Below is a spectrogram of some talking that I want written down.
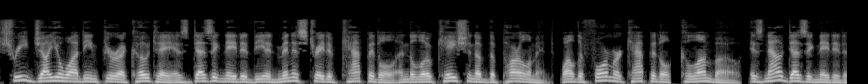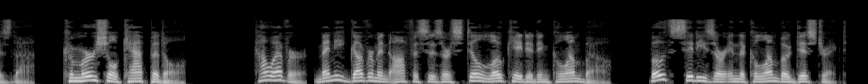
Sri Jayawardenepura Kotte is designated the administrative capital and the location of the parliament, while the former capital, Colombo, is now designated as the «commercial capital». However, many government offices are still located in Colombo. Both cities are in the Colombo district.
